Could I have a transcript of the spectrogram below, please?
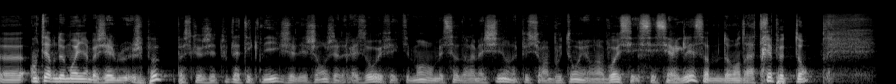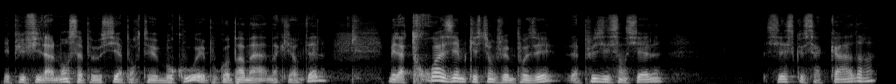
Euh, en termes de moyens, bah, je peux, parce que j'ai toute la technique, j'ai les gens, j'ai le réseau. Effectivement, on met ça dans la machine, on appuie sur un bouton et on envoie, c'est réglé. Ça me demandera très peu de temps. Et puis finalement, ça peut aussi apporter beaucoup, et pourquoi pas ma clientèle. Mais la troisième question que je vais me poser, la plus essentielle, c'est est-ce que ça cadre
